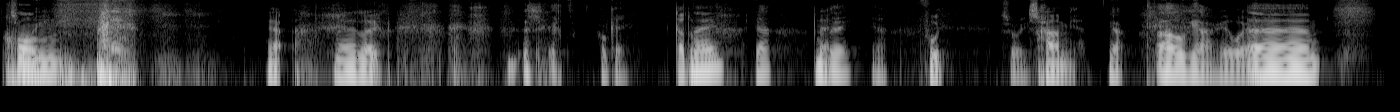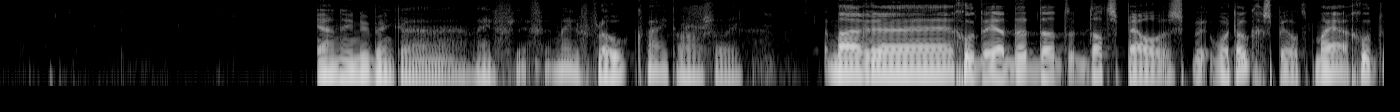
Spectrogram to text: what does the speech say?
gewoon... ja, nee, leuk. Dat is echt... Oké, kan doen. Nee, Nee. Nee, ja. Foei. Sorry. schaam je. Oh ja, heel erg. Ehm, ja, nee, nu ben ik eh, mijn hele, hele flow kwijt. oh, sorry. Maar eh, goed, ja, dat, dat, dat spel sp- wordt ook gespeeld. Maar ja, goed,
